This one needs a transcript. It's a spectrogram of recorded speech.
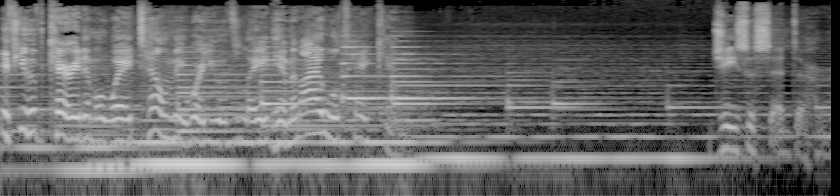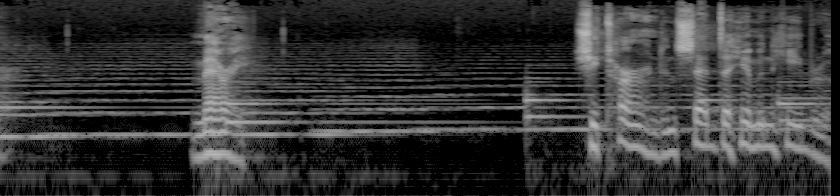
if you have carried him away, tell me where you have laid him, and I will take him. Jesus said to her, Mary. She turned and said to him in Hebrew,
